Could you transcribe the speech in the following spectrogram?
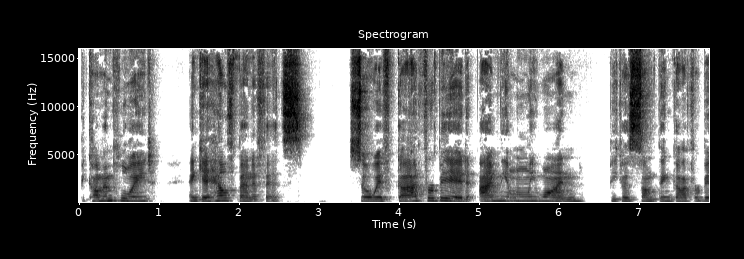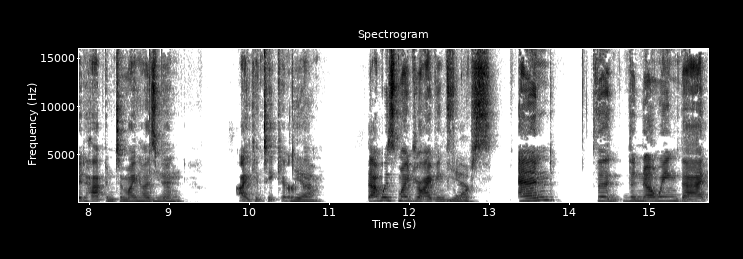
become employed, and get health benefits. So if God forbid I'm the only one because something, God forbid, happened to my husband, yeah. I can take care of yeah. them. That was my driving force. Yeah. And the the knowing that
